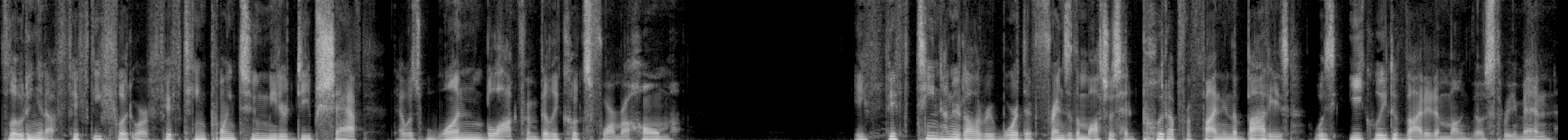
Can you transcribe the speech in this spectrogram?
floating in a 50 foot or 15.2 meter deep shaft that was one block from Billy Cook's former home. A $1,500 reward that friends of the Mossers had put up for finding the bodies was equally divided among those three men.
